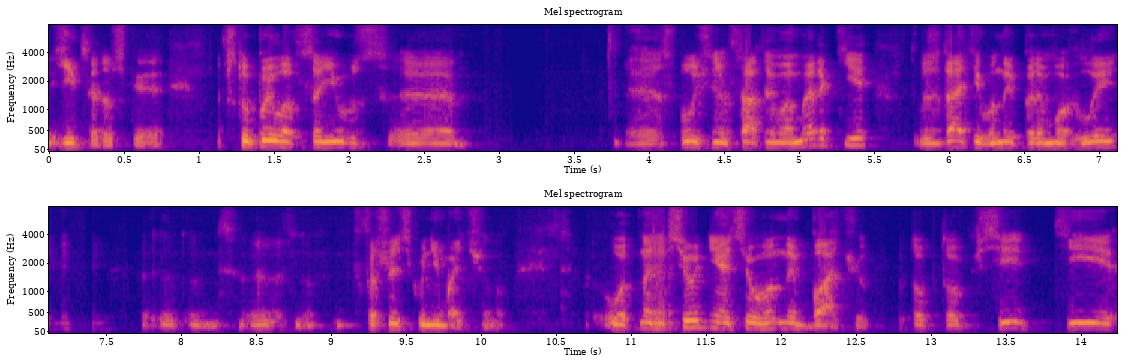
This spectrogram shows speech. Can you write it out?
гітлерівської, вступила в союз е, е, Сполученими Штатами Америки. В результаті вони перемогли фашистську Німеччину. От на сьогодні я цього не бачу. Тобто, всі ті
